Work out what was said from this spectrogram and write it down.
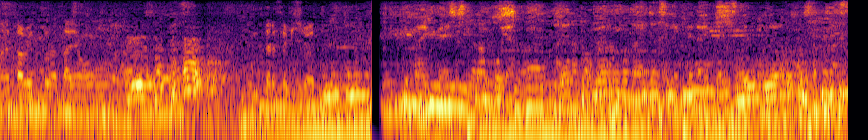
Natawid muna tayong intersection. 25 pesos na lang po yan. Ayan na po, meron po tayo dyan selected items. Depende lang po sa class.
